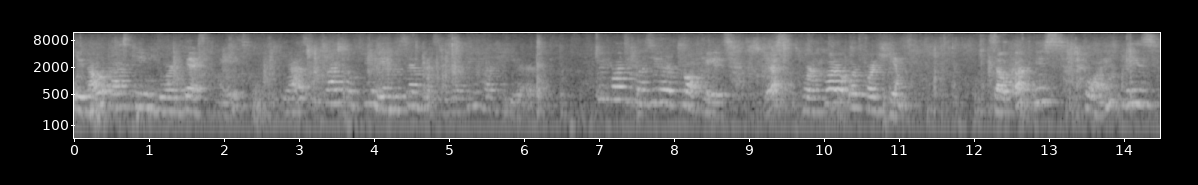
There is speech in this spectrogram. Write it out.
without asking your desk mate, yes, to try to fill in the sentences that you have here with what you consider appropriate, yes, for her or for him. So at this point, please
